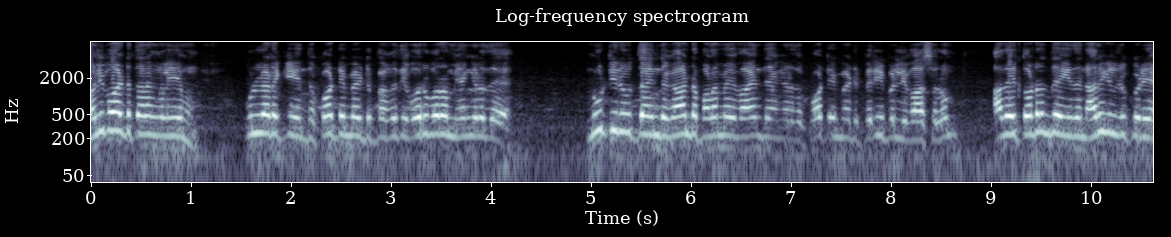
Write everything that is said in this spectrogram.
வழிபாட்டு தலங்களையும் உள்ளடக்கிய இந்த கோட்டைமேட்டு பகுதி ஒருபுறம் எங்கிறது நூற்றி இருபத்தி ஐந்து ஆண்டு பழமை வாய்ந்த எங்களது கோட்டைமேடு பெரியபள்ளி வாசலும் அதைத் தொடர்ந்து இதன் அருகில் இருக்கக்கூடிய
